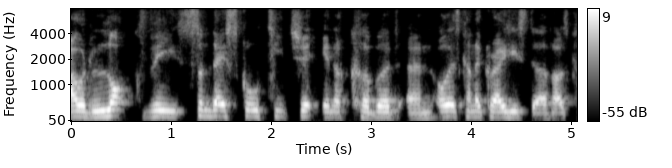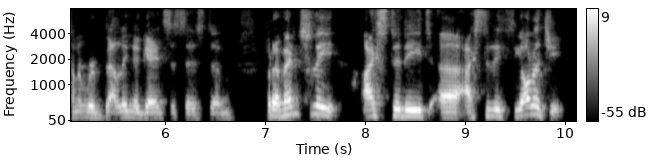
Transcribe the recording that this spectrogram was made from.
I would lock the Sunday school teacher in a cupboard and all this kind of crazy stuff. I was kind of rebelling against the system, but eventually, I studied uh, I studied theology.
